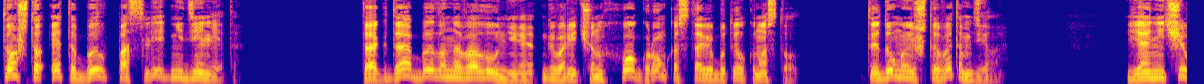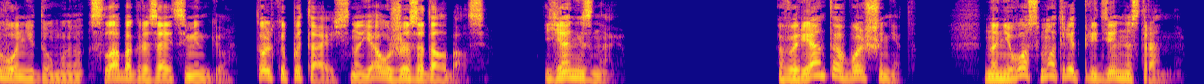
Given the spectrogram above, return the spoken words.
То, что это был последний день лета. «Тогда было новолуние», — говорит Чон Хо, громко ставя бутылку на стол. «Ты думаешь, что в этом дело?» «Я ничего не думаю», — слабо огрызается Мингю. «Только пытаюсь, но я уже задолбался. Я не знаю». Вариантов больше нет. На него смотрит предельно странно.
